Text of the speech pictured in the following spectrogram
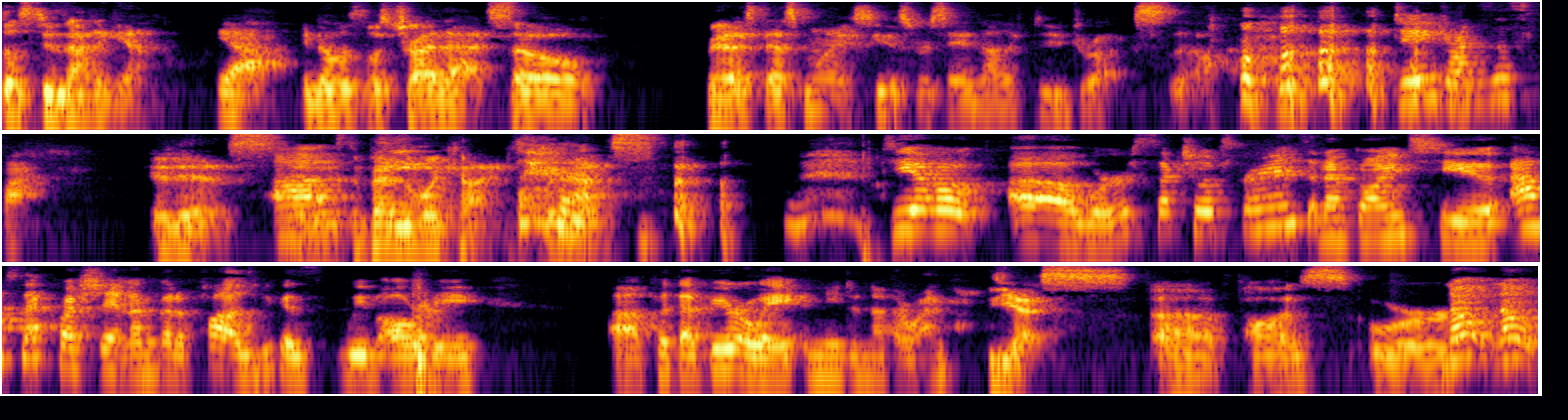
let's do that again. Yeah. You know, let's let's try that. So. Maybe that's, my excuse for saying I like to do drugs. So Doing drugs is fun. it is. Uh, it is. Depends do on what kind. Is. Do you have a, a worse sexual experience? And I'm going to ask that question. I'm going to pause because we've already uh, put that beer away and need another one. Yes. Uh, pause or No, no.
